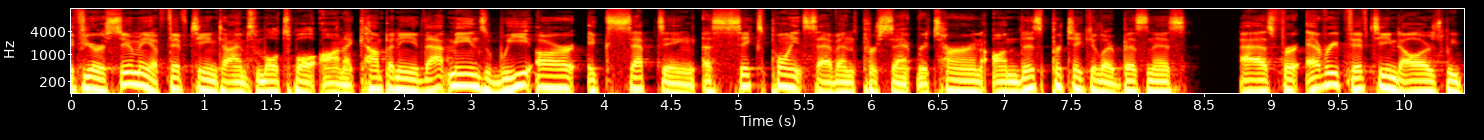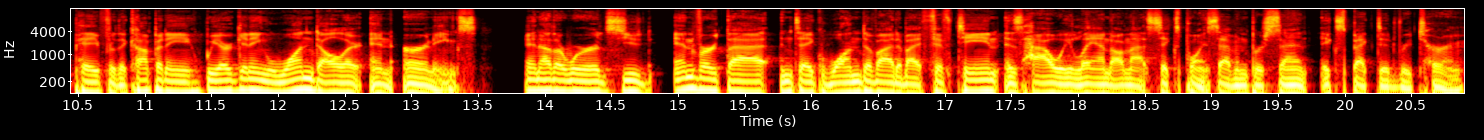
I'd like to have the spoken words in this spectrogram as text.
If you're assuming a 15 times multiple on a company, that means we are accepting a 6.7% return on this particular business. As for every $15 we pay for the company, we are getting $1 in earnings. In other words, you invert that and take 1 divided by 15 is how we land on that 6.7% expected return.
